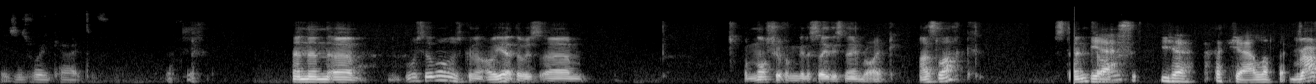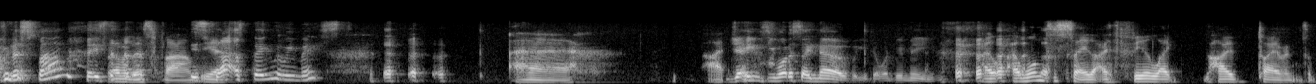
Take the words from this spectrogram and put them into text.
this is very character. and then um, what was the one I was going to? Oh yeah, there was. Um, I'm not sure if I'm going to say this name right. Aslak, Stenkar, yes, yeah, yeah. I love it. Raveners spam. Is that, Raveners spam, Is yeah. that a thing that we missed? Uh, James, you want to say no, but you don't want to be mean. I, I want to say that I feel like Hive Tyrants are,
